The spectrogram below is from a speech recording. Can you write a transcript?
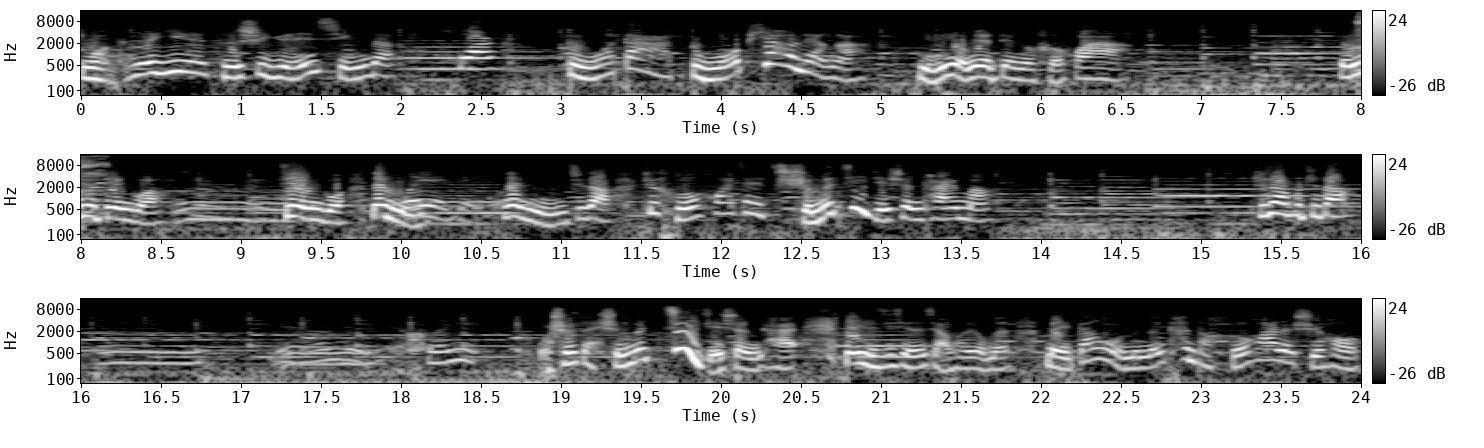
我们的叶子是圆形的，花儿多大多漂亮啊！你们有没有见过荷花啊？有没有见过？嗯，见过。那你们那你们知道这荷花在什么季节盛开吗？知道不知道？嗯，河里河里。我说在什么季节盛开？电视机前的小朋友们，每当我们能看到荷花的时候，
